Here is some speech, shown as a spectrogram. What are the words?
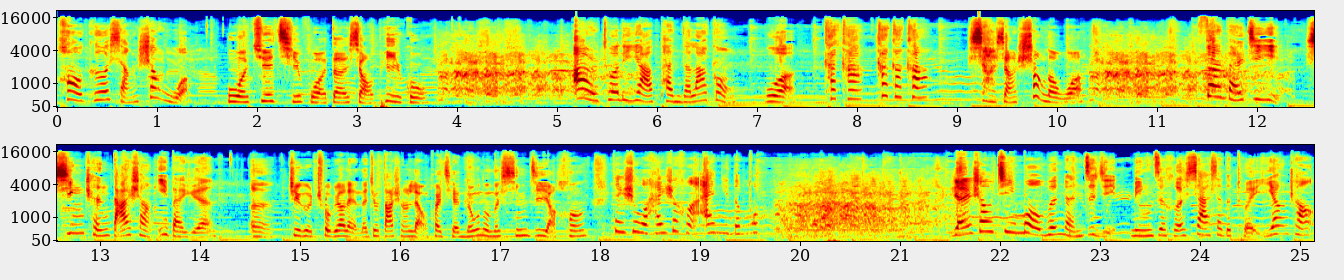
浩哥想上我，我撅起我的小屁股。阿尔托利亚潘德拉贡，我咔咔咔咔咔，夏夏上了我。泛白记忆，星辰打赏一百元。嗯，这个臭不要脸的就打赏了两块钱，浓浓的心机啊，哼！但是我还是很爱你的么。燃烧寂寞，温暖自己。名字和夏夏的腿一样长。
